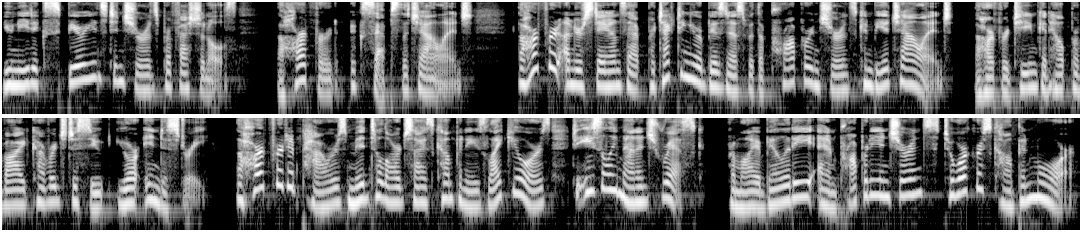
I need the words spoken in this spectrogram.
You need experienced insurance professionals. The Hartford accepts the challenge. The Hartford understands that protecting your business with the proper insurance can be a challenge. The Hartford team can help provide coverage to suit your industry. The Hartford empowers mid to large size companies like yours to easily manage risk, from liability and property insurance to workers' comp and more.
